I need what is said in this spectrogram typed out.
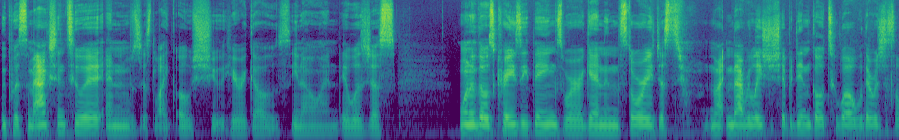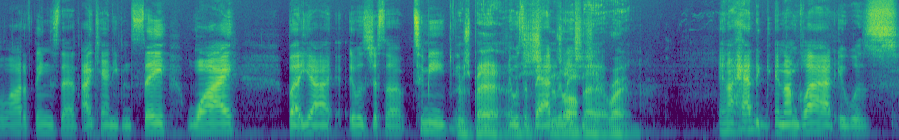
we put some action to it, and it was just like, oh shoot, here it goes, you know. And it was just one of those crazy things where, again, in the story, just in that relationship, it didn't go too well. There was just a lot of things that I can't even say why. But yeah, it was just a to me It was bad. It, was a just- bad It was all relationship. bad, right? and I had to, and I'm glad it was,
